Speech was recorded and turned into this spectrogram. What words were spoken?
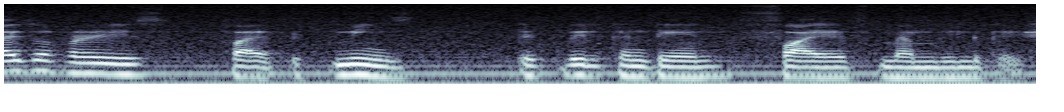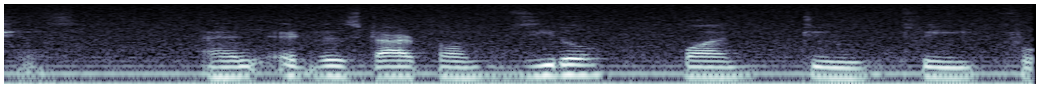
size of array is 5 it means it will contain 5 memory locations. And it will start from 0 1 2 3 4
